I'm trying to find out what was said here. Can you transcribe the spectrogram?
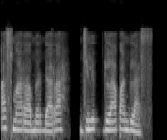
Asmara Berdarah, Jilid 18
